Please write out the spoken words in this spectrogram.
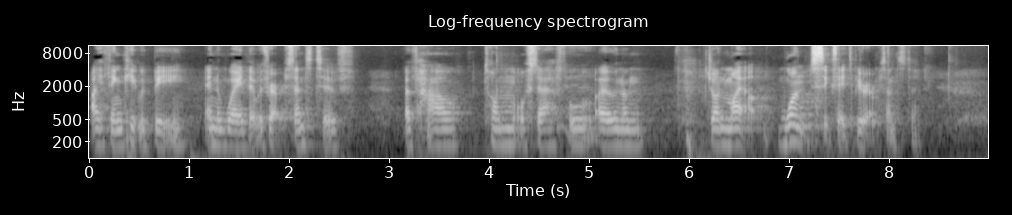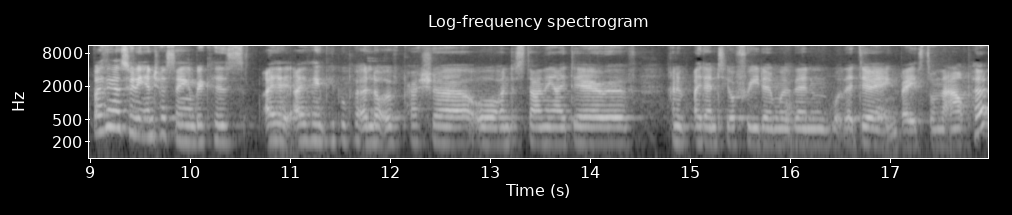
I think it would be in a way that was representative of how Tom or Steph or Owen and John might want 6A to be representative. I think that's really interesting because I, I think people put a lot of pressure or understand the idea of kind of identity or freedom within what they're doing based on the output.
